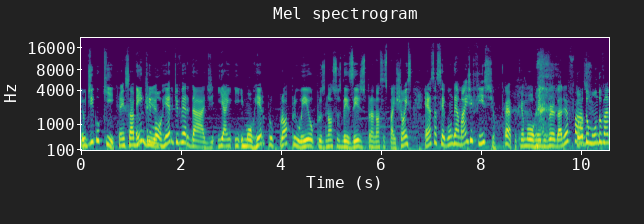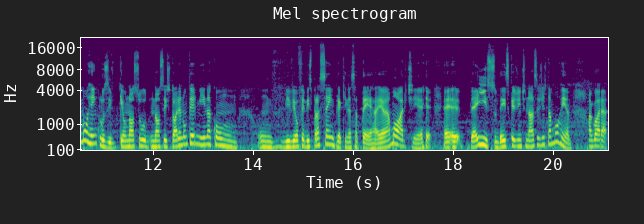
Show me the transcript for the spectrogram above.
Eu digo que Quem sabe entre um morrer de verdade e, a, e, morrer para o próprio eu, para os nossos desejos, para nossas paixões, essa segunda é a mais difícil. É, porque morrer de verdade é fácil. Todo mundo vai morrer, inclusive, porque o nosso, nossa história não termina com um viveu feliz para sempre aqui nessa terra. É a morte. É, é, é, isso. Desde que a gente nasce, a gente tá morrendo. Agora,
